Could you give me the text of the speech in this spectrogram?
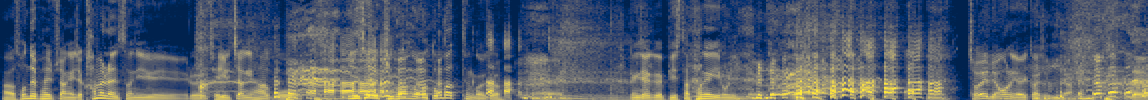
아, 손대 편집장에 이제 카멜 앤서니를 제 일장에 하고 인쇄를 기부한 거가 똑같은 거죠. 예. 굉장히 그 비슷한 평행 이론이 있네요. 네. 저의 명언은 여기까지입니다. 네,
